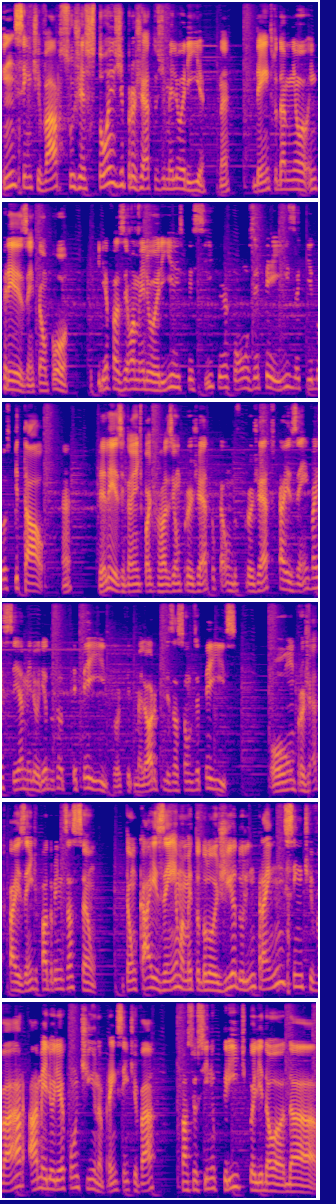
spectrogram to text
incentivar sugestões de projetos de melhoria, né? Dentro da minha empresa. Então, pô, eu queria fazer uma melhoria específica com os EPIs aqui do hospital, né? Beleza, então a gente pode fazer um projeto, um dos projetos Kaizen vai ser a melhoria dos EPIs, ou melhor utilização dos EPIs, ou um projeto Kaizen de padronização. Então, Kaizen é uma metodologia do Lean para incentivar a melhoria contínua, para incentivar o raciocínio crítico ali da, da,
